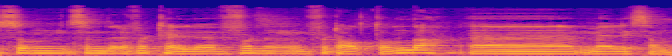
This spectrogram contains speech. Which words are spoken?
som, som dere fortalte om, da. Eh, med liksom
